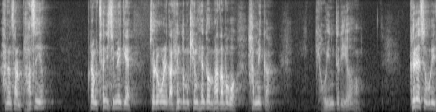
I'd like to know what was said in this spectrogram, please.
하는 사람 봤어요? 그러면 천지신명계 저를 올리다 핸드폰 켜면 핸드폰 받아보고 합니까? 교인들이요. 그래서 우리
